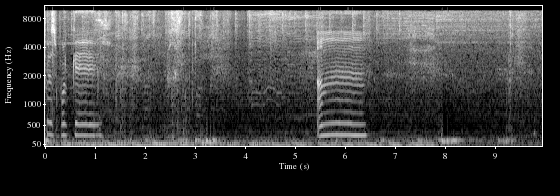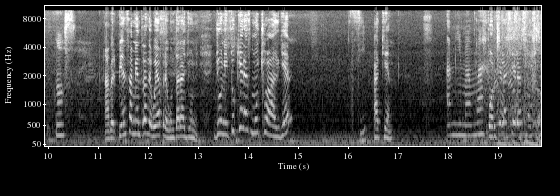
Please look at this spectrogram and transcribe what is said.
Pues porque han- no sé, A ver, piensa mientras le voy a preguntar a Juni. Juni, ¿tú quieres mucho a alguien? Sí. ¿A quién? A mi mamá. ¿Por qué la quieres mucho?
